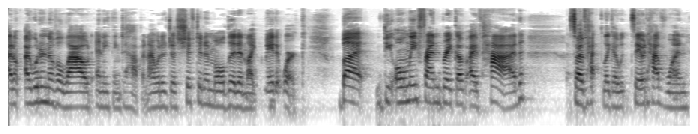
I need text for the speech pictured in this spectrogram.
I don't. I wouldn't have allowed anything to happen. I would have just shifted and molded and like made it work. But the only friend breakup I've had, so I've had like I would say I would have one.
